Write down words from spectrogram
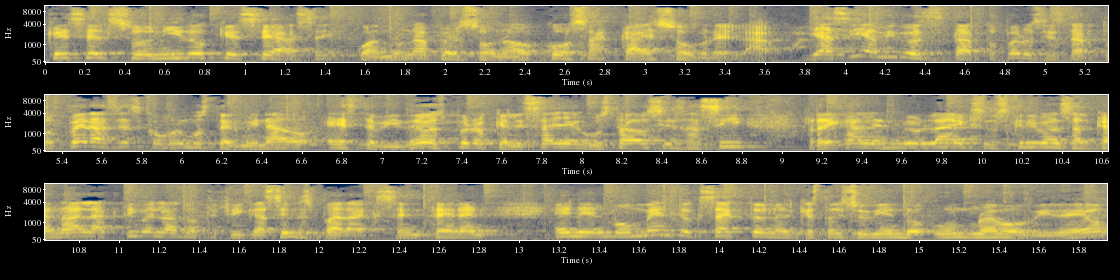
que es el sonido que se hace cuando una persona o cosa cae sobre el agua. Y así amigos startuperos y startuperas es como hemos terminado este video. Espero que les haya gustado. Si es así, regálenme un like, suscríbanse al canal, activen las notificaciones para que se enteren en el momento exacto en el que estoy subiendo un nuevo video.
